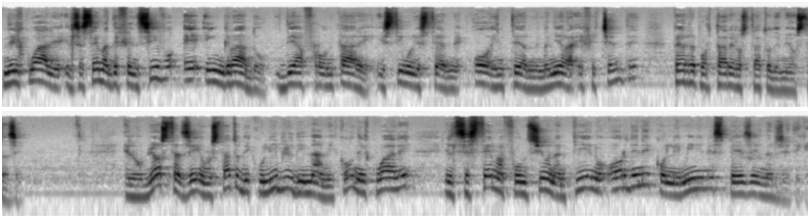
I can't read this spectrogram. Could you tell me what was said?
nel quale il sistema difensivo è in grado di affrontare gli stimoli esterni o interni in maniera efficiente per riportare lo stato di omeostasi. E l'omeostasi è uno stato di equilibrio dinamico nel quale il sistema funziona in pieno ordine con le minime spese energetiche.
